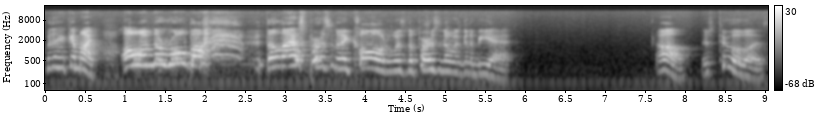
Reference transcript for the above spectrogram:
Who the heck am I? Oh, I'm the robot! the last person I called was the person I was gonna be at. Oh, there's two of us.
